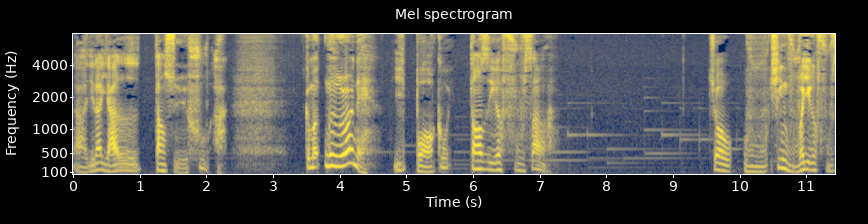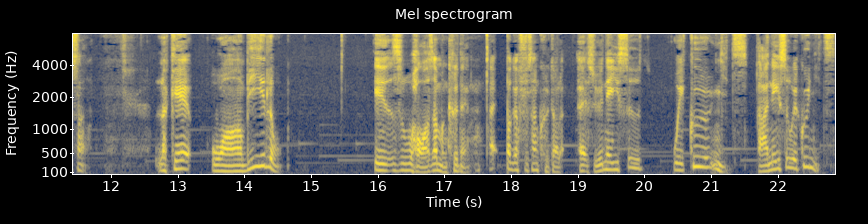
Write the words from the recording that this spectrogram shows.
啊，伊拉也是当船夫啊。那么偶尔呢，伊跑过当时一个富商啊，叫吴姓吴的一个富商，辣盖黄陂路。一座豪宅门口呢，哎，被个富商看到了，哎，随后拿伊收为干儿子啊，拿伊收为干儿子，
